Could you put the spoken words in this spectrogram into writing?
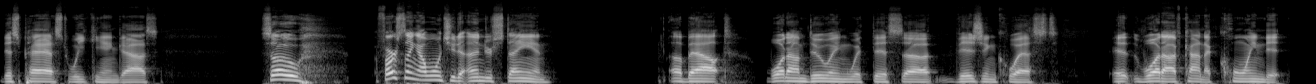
this past weekend, guys. So, first thing I want you to understand about what I'm doing with this uh, vision quest, it, what I've kind of coined it.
